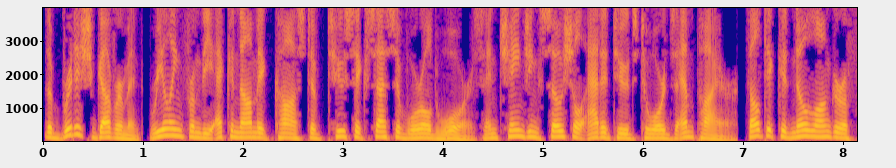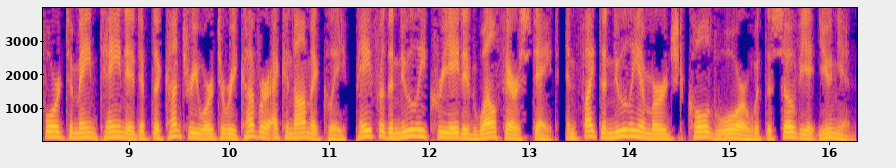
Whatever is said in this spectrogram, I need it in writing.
The British government, reeling from the economic cost of two successive world wars and changing social attitudes towards empire, felt it could no longer afford to maintain it if the country were to recover economically, pay for the newly created welfare state, and fight the newly emerged Cold War with the Soviet Union.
